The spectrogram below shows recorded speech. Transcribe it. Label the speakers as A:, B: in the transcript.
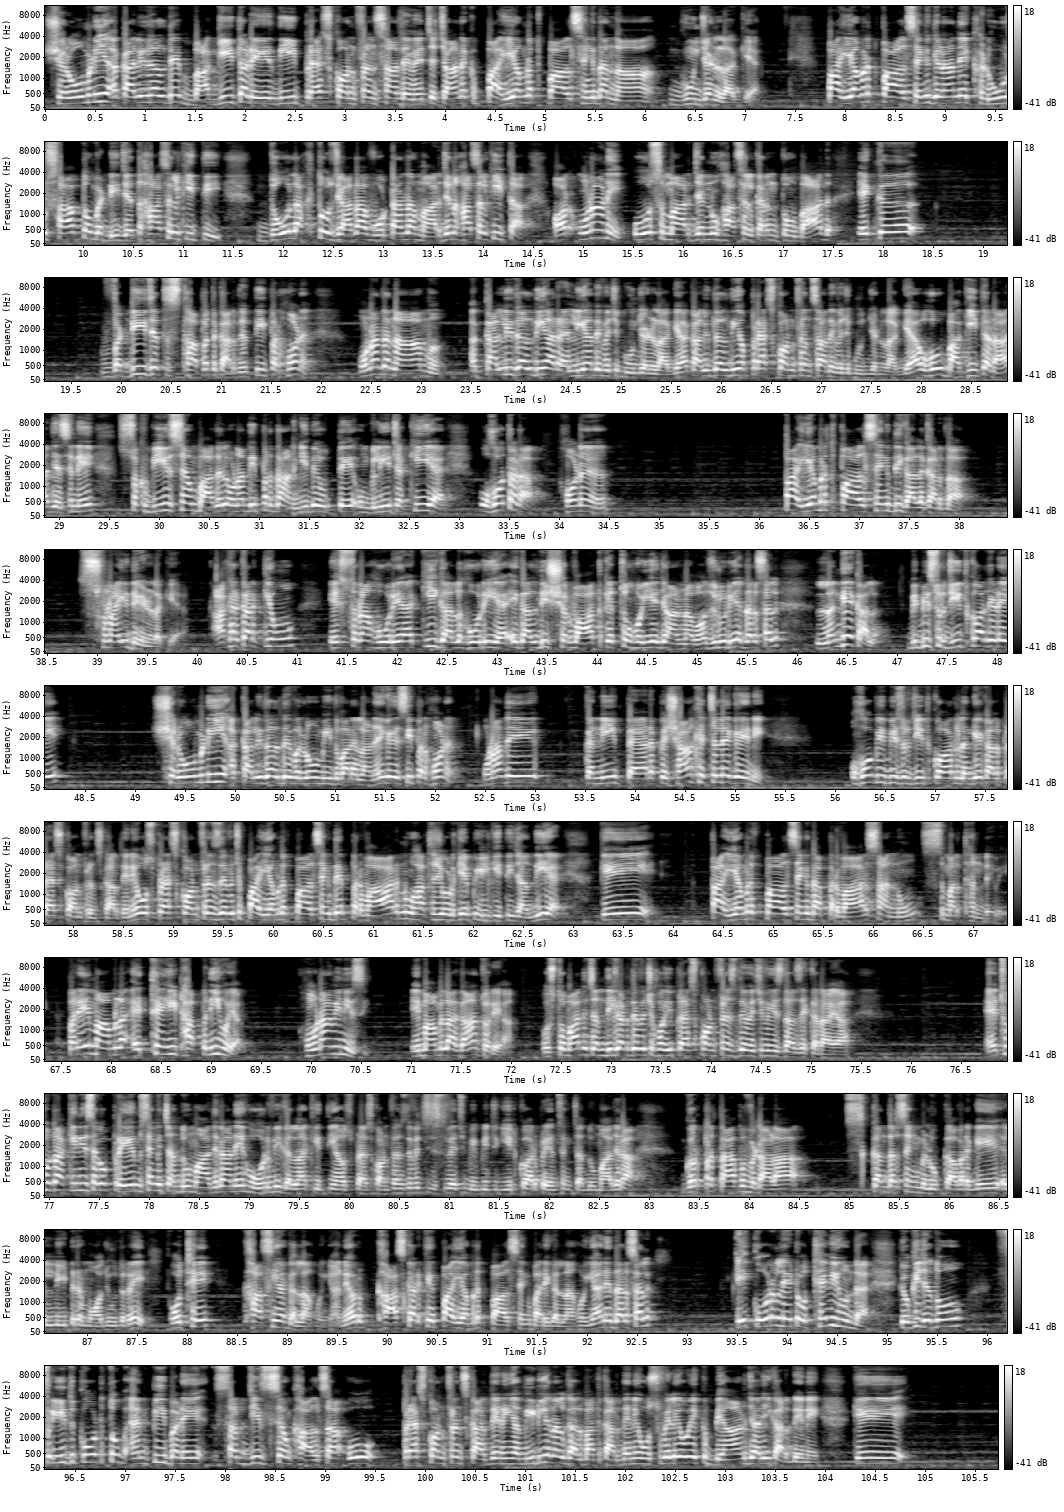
A: ਸ਼੍ਰੋਮਣੀ ਅਕਾਲੀ ਦਲ ਦੇ ਬਾਗੀ ਧੜੇ ਦੀ ਪ੍ਰੈਸ ਕਾਨਫਰੰਸਾਂ ਦੇ ਵਿੱਚ ਅਚਾਨਕ ਭਾਈ ਅਮਰਤਪਾਲ ਸਿੰਘ ਦਾ ਨਾਂ ਗੂੰਜਣ ਲੱਗ ਗਿਆ। ਭਾਈ ਅਮਰਤਪਾਲ ਸਿੰਘ, ਜਿਨ੍ਹਾਂ ਨੇ ਖਡੂਰ ਸਾਹਿਬ ਤੋਂ ਵੱਡੀ ਜਿੱਤ ਹਾਸਲ ਕੀਤੀ 2 ਲੱਖ ਤੋਂ ਜ਼ਿਆਦਾ ਵੋਟਾਂ ਦਾ ਮਾਰਜਨ ਹਾਸਲ ਕੀਤਾ ਔਰ ਉਹਨਾਂ ਨੇ ਉਸ ਮਾਰਜਨ ਨੂੰ ਹਾਸਲ ਕਰਨ ਤੋਂ ਬਾਅਦ ਇੱਕ ਵੱਡੀ ਜਿੱਤ ਸਥਾਪਿਤ ਕਰ ਦਿੱਤੀ। ਪਰ ਹੁਣ ਉਹਨਾਂ ਦਾ ਨਾਮ ਅਕਾਲੀ ਦਲ ਦੀਆਂ ਰੈਲੀਆਂ ਦੇ ਵਿੱਚ ਗੂੰਜਣ ਲੱਗ ਗਿਆ। ਅਕਾਲੀ ਦਲ ਦੀਆਂ ਪ੍ਰੈਸ ਕਾਨਫਰੰਸਾਂ ਦੇ ਵਿੱਚ ਗੂੰਜਣ ਲੱਗ ਗਿਆ। ਉਹ ਬਾਗੀ ਧੜਾ, ਜਿਸ ਨੇ ਸੁਖਬੀਰ ਸਿੰਘ ਬਾਦਲ ਉਹਨਾਂ ਦੀ ਪ੍ਰਧਾਨਗੀ ਦੇ ਉੱਤੇ ਉਂਗਲੀ ਚੱਕੀ ਹੈ, ਉਹ ਧੜਾ ਹੁਣ ਭਾਈ ਅਮਰਤਪਾਲ ਸਿੰਘ ਦੀ ਗੱਲ ਕਰਦਾ, ਸੁਣਾਈ ਦੇਣ ਲੱਗਿਆ। ਆਖਰਕਾਰ ਕਿਉਂ ਇਸ ਤਰ੍ਹਾਂ ਹੋ ਰਿਹਾ ਕੀ ਗੱਲ ਹੋ ਰਹੀ ਹੈ? ਇਹ ਗੱਲ ਦੀ ਸ਼ੁਰੂਆਤ ਕਿੱਥੋਂ ਹੋਈ ਹੈ ਜਾਣਨਾ ਬਹੁਤ ਜ਼ਰੂਰੀ ਹੈ। ਦਰਅਸਲ ਲੰਘੇ ਕੱਲ ਬੀਬੀ ਸੁਰਜੀਤ ਕੌਰ ਜਿਹੜੇ ਸ਼੍ਰੋਮਣੀ ਅਕਾਲੀ ਦਲ ਦੇ ਵੱਲੋਂ ਉਮੀਦਵਾਰ ਐਲਾਨੇ ਗਏ ਸੀ, ਪਰ ਹੁਣ ਉਹਨਾਂ ਦੇ ਕੰਨੀ ਪੈਰ ਪਿਛਾਂ ਖਿੱਚਲੇ ਗਏ ਨੇ। ਉਹ ਬੀਬੀ ਸੁਰਜੀਤ ਕੌਰ ਲੰਗੇ ਕੱਲ ਪ੍ਰੈਸ ਕਾਨਫਰੰਸ ਕਰਦੇ ਨੇ। ਉਸ ਪ੍ਰੈਸ ਕਾਨਫਰੰਸ ਦੇ ਵਿੱਚ ਭਾਈ ਅਮਰਤਪਾਲ ਸਿੰਘ ਦੇ ਪਰਿਵਾਰ ਨੂੰ ਹੱਥ ਜੋੜ ਕੇ ਅਪੀਲ ਕੀਤੀ ਜਾਂਦੀ ਹੈ ਕਿ ਭਾਈ ਅਮਰਤਪਾਲ ਸਿੰਘ ਦਾ ਪਰਿਵਾਰ ਸਾਨੂੰ ਸਮਰਥਨ ਦੇਵੇ। ਪਰ ਇਹ ਮਾਮਲਾ ਇੱਥੇ ਹੀ ਠੱਪ ਨਹੀਂ ਹੋਇਆ। ਹੋਣਾ ਵੀ ਨਹੀਂ ਸੀ। ਇਹ ਮਾਮਲਾ ਅਗਾਂਹ ਤੁਰਿਆ। ਉਸ ਤੋਂ ਬਾਅਦ ਚੰਡੀਗੜ੍ਹ ਦੇ ਵਿੱਚ ਹੋਈ ਪ੍ਰੈਸ ਕਾਨਫਰੰਸ ਦੇ ਵਿੱਚ ਵੀ ਇਸ ਦਾ ਜ਼ਿਕਰ ਆਇਆ। ਇੱਥੋਂ ਤੱਕ ਹੀ ਨਹੀਂ ਸਗੋਂ ਪ੍ਰੇਮ ਸਿੰਘ ਚੰਦੂ ਮਾਜਰਾ ਨੇ ਹੋਰ ਵੀ ਗੱਲਾਂ ਕੀਤੀਆਂ ਉਸ ਪ੍ਰੈਸ ਕਾਨਫਰੰਸ ਦੇ ਵਿੱਚ, ਜਿਸ ਵਿੱਚ ਬੀਬੀ ਜਗੀਰ ਕੌਰ, ਪ੍ਰੇਮ ਸਿੰਘ ਚੰਦੂ ਮਾਜਰਾ, ਗੁਰਪ੍ਰਤਾਪ ਵਡਾਲਾ, ਸਿਕੰਦਰ ਸਿੰਘ ਮਲੂਕਾ ਵਰਗੇ ਲੀਡਰ ਮੌਜੂਦ ਰਹੇ। ਉੱਥੇ ਖਾਸੀਆਂ ਗੱਲਾਂ ਹੋਈਆਂ ਨੇ ਔਰ ਖਾਸ ਕਰਕੇ ਭਾਈ ਅਮਰਤਪਾਲ ਸਿੰਘ ਬਾਰੇ ਗੱਲਾਂ ਹੋਈਆਂ ਨੇ। ਦਰਅਸਲ, ਇਹ ਕੋਰਲੇਟ ਉੱਥੇ ਵੀ ਹੁੰਦਾ ਕਿਉਂਕਿ ਜਦੋਂ ਫਰੀਦਕੋਟ ਤੋਂ ਐਮਪੀ ਬਣੇ ਸਰਬਜੀਤ ਸਿੰਘ ਖਾਲਸਾ, ਉਹ ਪ੍ਰੈਸ ਕਾਨਫਰੰਸ ਕਰਦੇ ਨੇ ਜਾਂ ਮੀਡੀਆ ਨਾਲ ਗੱਲਬਾਤ ਕਰਦੇ ਨੇ, ਉਸ ਵੇਲੇ ਉਹ ਇੱਕ ਬਿਆਨ ਜਾਰੀ ਕਰਦੇ ਨੇ ਕਿ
